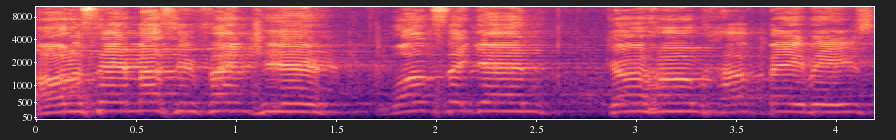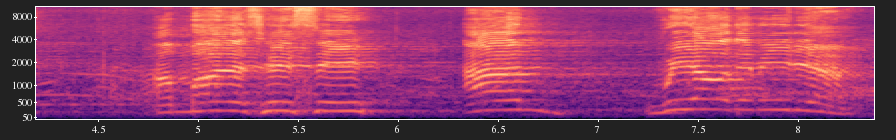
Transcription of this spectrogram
I want to say a massive thank you. Once again, go home, have babies. I'm Mahyar Tousi, and we are the media.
